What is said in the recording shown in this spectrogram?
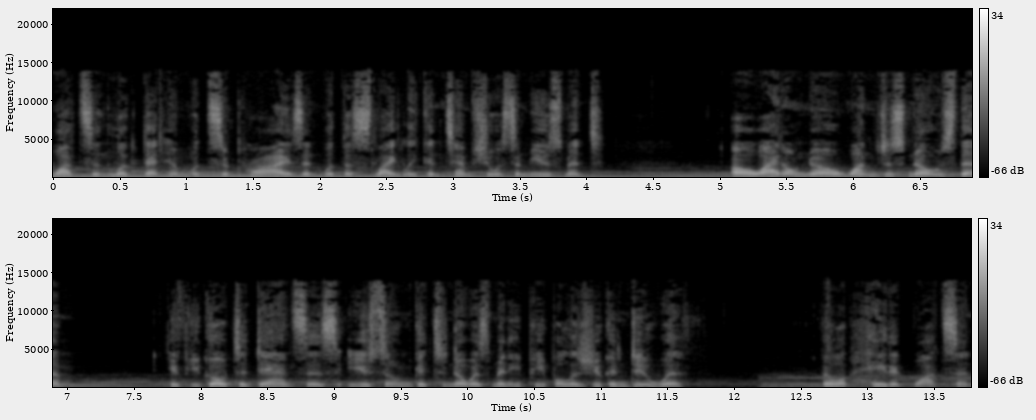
Watson looked at him with surprise and with a slightly contemptuous amusement. Oh, I don't know, one just knows them. If you go to dances, you soon get to know as many people as you can do with. Philip hated Watson,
